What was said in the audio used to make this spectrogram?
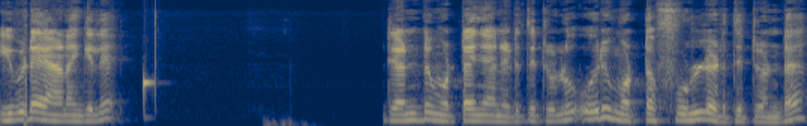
ഇവിടെയാണെങ്കിൽ രണ്ട് മുട്ട ഞാൻ എടുത്തിട്ടുള്ളൂ. ഒരു മുട്ട ഫുൾ എടുത്തിട്ടുണ്ട്.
